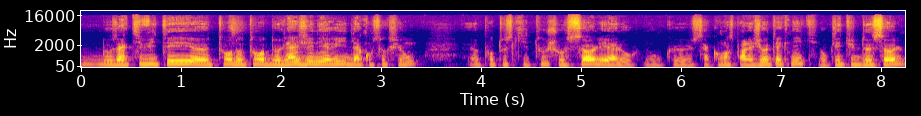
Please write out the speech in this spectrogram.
Nos activités euh, tournent autour de l'ingénierie de la construction euh, pour tout ce qui touche au sol et à l'eau. Donc euh, ça commence par la géotechnique, donc l'étude de sol,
